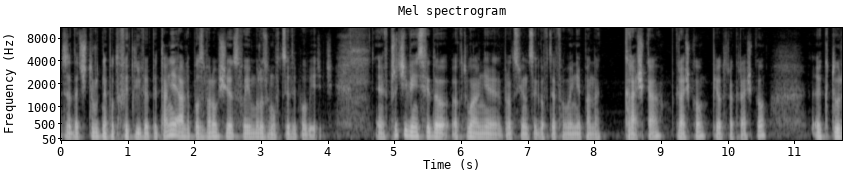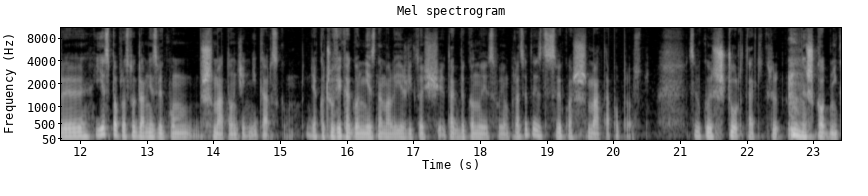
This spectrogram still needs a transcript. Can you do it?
zadać trudne, podchwytliwe pytanie, ale pozwalał się swojemu rozmówcy wypowiedzieć. W przeciwieństwie do aktualnie pracującego w TVN pana Kraśka, Kraśko, Piotra Kraśko, y, który jest po prostu dla mnie zwykłą szmatą dziennikarską. Jako człowieka go nie znam, ale jeżeli ktoś tak wykonuje swoją pracę, to jest zwykła szmata po prostu. Zwykły szczur, taki który, szkodnik,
